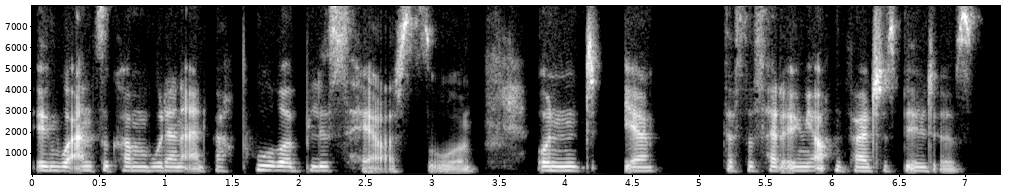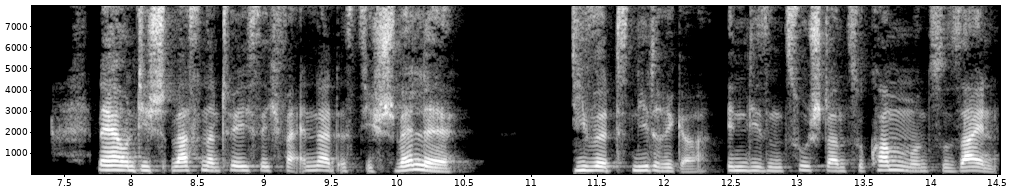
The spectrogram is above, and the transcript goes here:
irgendwo anzukommen, wo dann einfach purer Bliss herrscht. So. Und ja, dass das halt irgendwie auch ein falsches Bild ist. Naja, und die, was natürlich sich verändert, ist die Schwelle, die wird niedriger, in diesen Zustand zu kommen und zu sein.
